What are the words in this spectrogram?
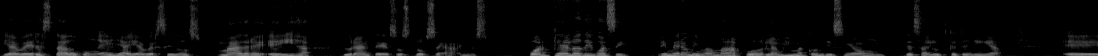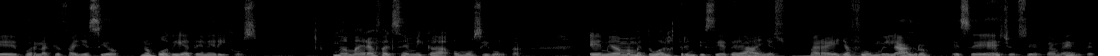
y haber estado con ella y haber sido madre e hija durante esos 12 años. ¿Por qué lo digo así? Primero, mi mamá, por la misma condición de salud que tenía, eh, por la que falleció, no podía tener hijos. Mamá era falsémica homocigota. Eh, mi mamá me tuvo a los 37 años, para ella fue un milagro ese hecho, ciertamente.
